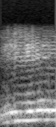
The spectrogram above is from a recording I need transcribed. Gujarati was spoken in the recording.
Yeah.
